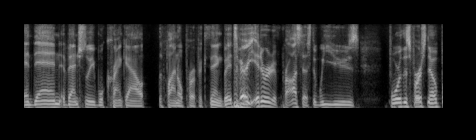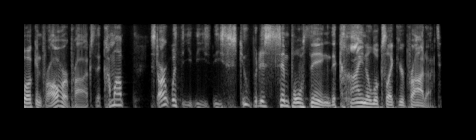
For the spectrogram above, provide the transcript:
and then eventually we'll crank out the final perfect thing. But it's a very mm-hmm. iterative process that we use for this first notebook and for all of our products that come up. Start with the, the, the stupidest simple thing that kind of looks like your product,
